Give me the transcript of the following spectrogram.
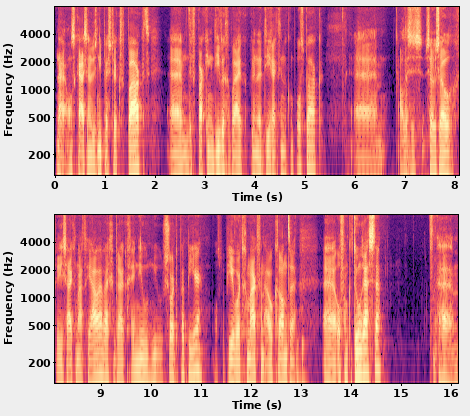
nou, onze kaarten zijn dus niet per stuk verpakt. Ehm, de verpakkingen die we gebruiken kunnen direct in de compostbak. Ehm, alles is sowieso gerecycled materiaal. En wij gebruiken geen nieuw, nieuw soorten papier. Ons papier wordt gemaakt van oude kranten eh, of van katoenresten. Ehm,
